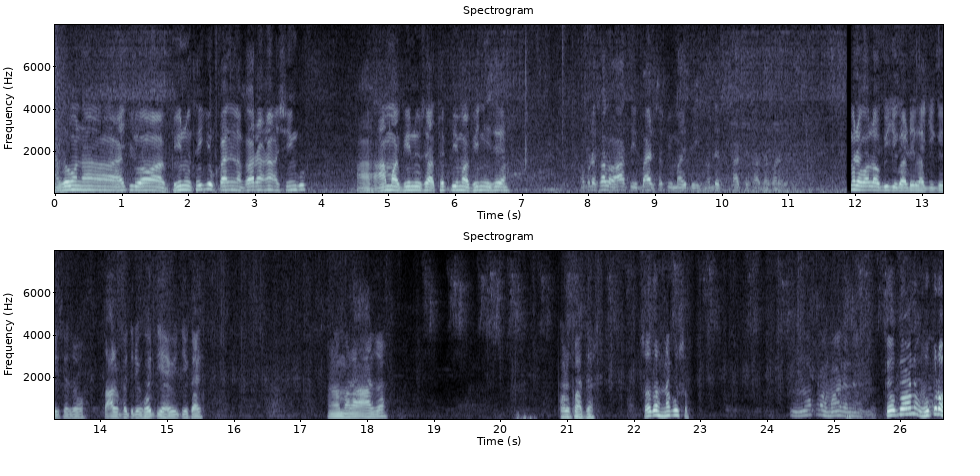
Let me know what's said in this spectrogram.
આ જોવો ને, આ એટલું ભીનું થઈ ગયું કાલના કારણે આ શીંગું. હા, આમાં ભીનું છે, આ થપ્પીમાં ભીની છે. આપણે ચાલો હાથી બહાર થપ્પી મારી દઈએ, મદદ સાથે સાથે કરાવી અમારે વાલાઓ બીજી ગાડી લાગી ગઈ છે, જો, તાલપત્રી હોતી આવી હતી કાલ. અને અમારા આ જો ફળફાદર છો તો નકું છો. તો કહો ને. હુકડો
